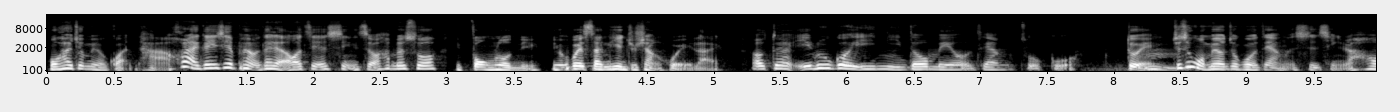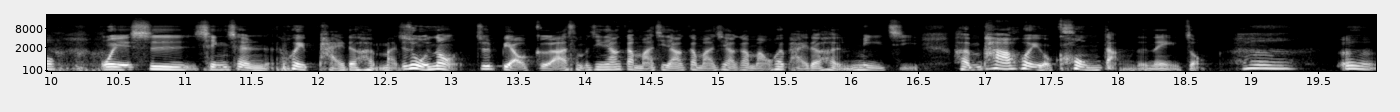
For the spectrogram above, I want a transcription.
我后来就没有管他。后来跟一些朋友在聊到这件事情之后，他们就说：“你疯了，你你会不会三天就想回来？”哦，对，如果以你都没有这样做过，对，就是我没有做过这样的事情。然后我也是行程会排的很满，就是我那种就是表格啊，什么今天要干嘛，今天要干嘛，今天要干嘛，我会排的很密集，很怕会有空档的那一种。嗯嗯，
